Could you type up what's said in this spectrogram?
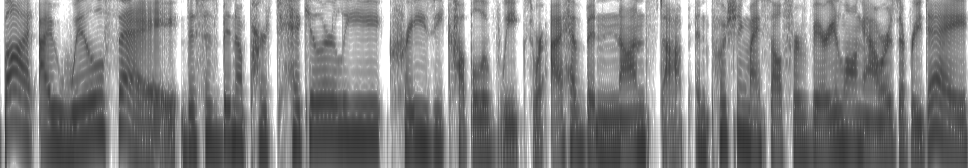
But I will say this has been a particularly crazy couple of weeks where I have been nonstop and pushing myself for very long hours every day.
